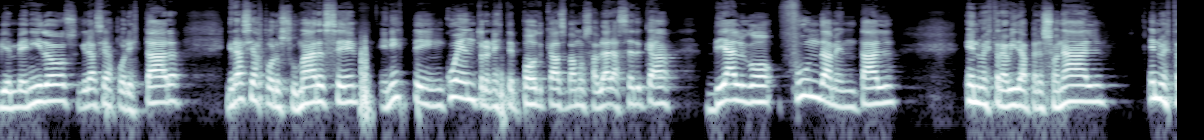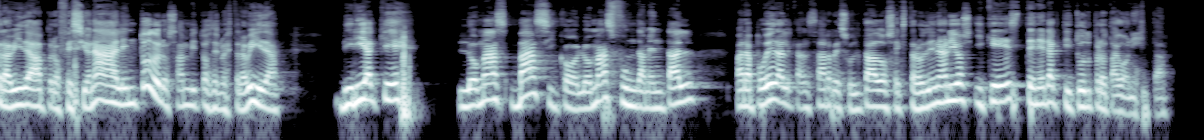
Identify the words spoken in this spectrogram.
Bienvenidos, gracias por estar, gracias por sumarse. En este encuentro, en este podcast, vamos a hablar acerca de algo fundamental en nuestra vida personal, en nuestra vida profesional, en todos los ámbitos de nuestra vida. Diría que lo más básico, lo más fundamental para poder alcanzar resultados extraordinarios y que es tener actitud protagonista.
